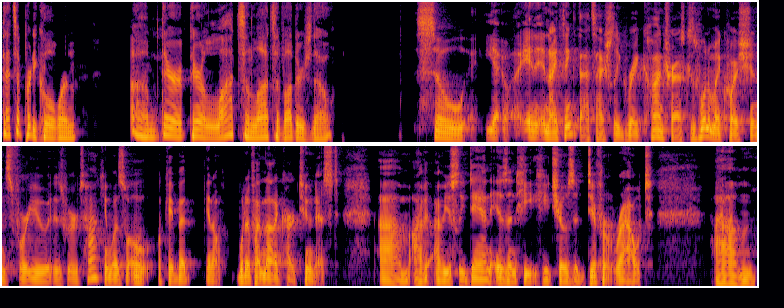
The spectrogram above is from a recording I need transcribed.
that's a pretty cool one. Um, there there are lots and lots of others though so yeah and, and i think that's actually great contrast because one of my questions for you as we were talking was well okay but you know what if i'm not a cartoonist? Um, obviously dan isn't. He he chose a different route. Um,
